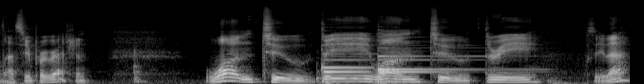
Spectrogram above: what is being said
That's your progression. One, two, three, one, two, three. See that?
